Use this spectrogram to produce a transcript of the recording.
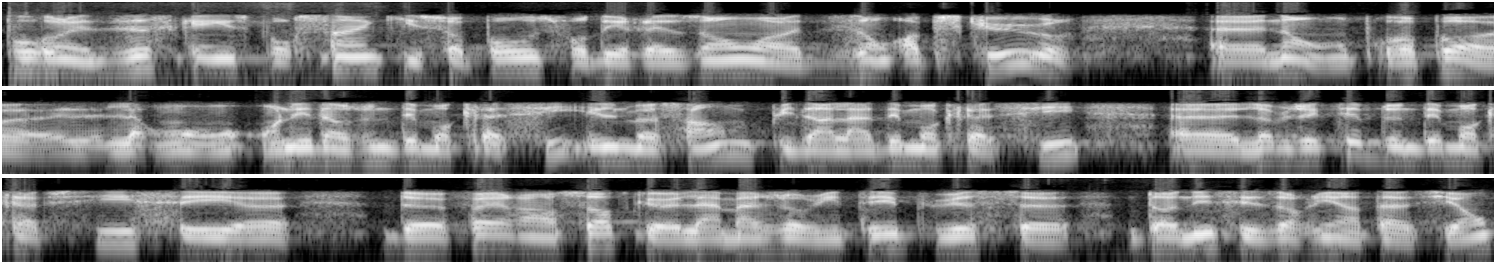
pour un 10-15 qui s'oppose pour des raisons, euh, disons, obscures? Euh, non, on pourra pas. Euh, on, est dans une démocratie, il me semble. Puis dans la démocratie, l'objectif d'une démocratie, c'est de faire en sorte que la majorité puisse donner ses orientations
